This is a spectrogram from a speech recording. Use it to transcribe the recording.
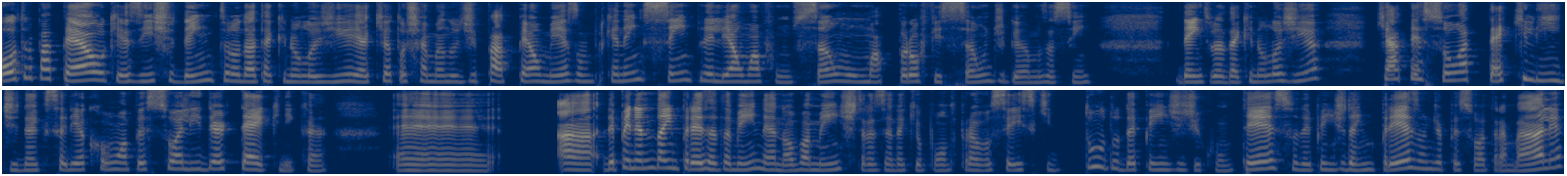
Outro papel que existe dentro da tecnologia, e aqui eu estou chamando de papel mesmo, porque nem sempre ele é uma função, uma profissão, digamos assim, dentro da tecnologia, que é a pessoa tech lead, né? Que seria como uma pessoa líder técnica. É, a, dependendo da empresa também, né? Novamente, trazendo aqui o ponto para vocês que tudo depende de contexto, depende da empresa onde a pessoa trabalha.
